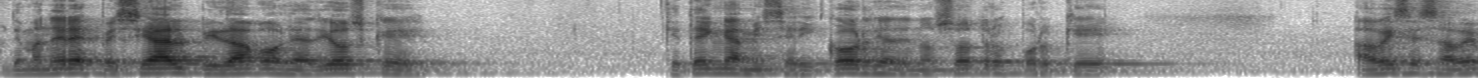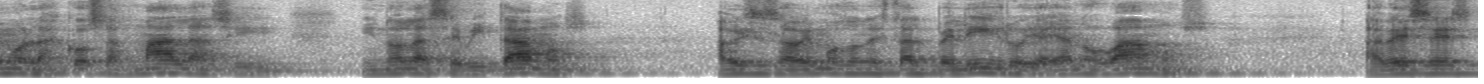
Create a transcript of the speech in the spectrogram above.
De manera especial pidámosle a Dios que, que tenga misericordia de nosotros porque a veces sabemos las cosas malas y, y no las evitamos. A veces sabemos dónde está el peligro y allá nos vamos. A veces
